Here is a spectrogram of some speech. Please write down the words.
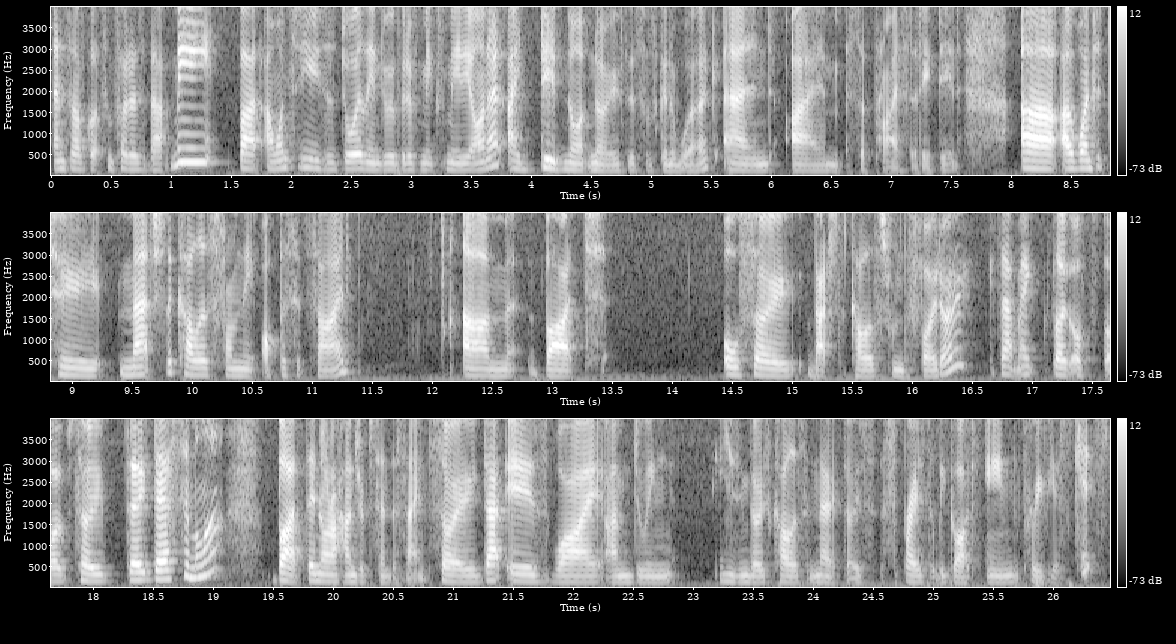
and so I've got some photos about me, but I wanted to use this doily and do a bit of mixed media on it. I did not know if this was going to work, and I'm surprised that it did. Uh, I wanted to match the colors from the opposite side, um, but also match the colors from the photo, if that makes like, so they, they're similar, but they're not 100% the same. So that is why I'm doing using those colors and those sprays that we got in previous kits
